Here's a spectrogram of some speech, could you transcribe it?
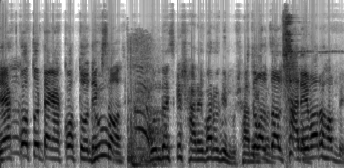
দেখ কত টাকা কত দেখছ বন্ধু আজকে সাড়ে বারো কিলো সাড়ে চল চল সাড়ে বারো হবে।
